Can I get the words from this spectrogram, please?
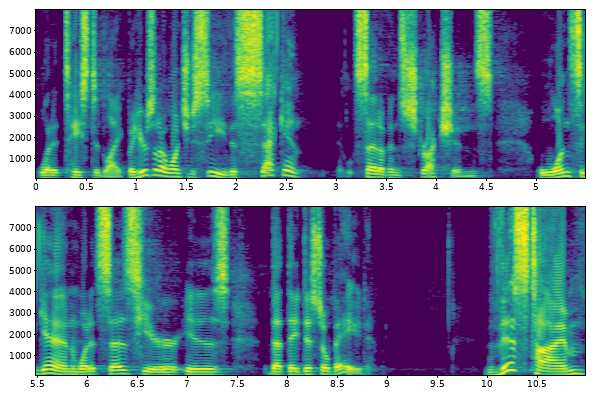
what it tasted like but here's what i want you to see the second set of instructions once again what it says here is that they disobeyed. This time,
